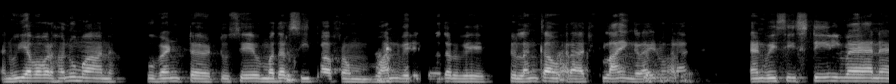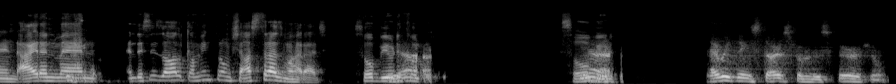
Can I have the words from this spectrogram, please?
and we have our Hanuman who went uh, to save Mother Sita from one way to another way to Lanka, Maharaj, flying, right, Maharaj? And we see Steel Man and Iron Man, and this is all coming from Shastras, Maharaj. So beautiful. Yeah. So yeah. beautiful. Everything starts from the spiritual.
